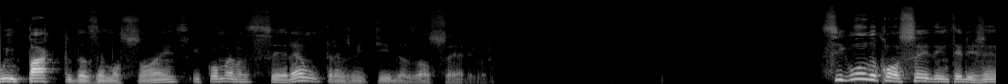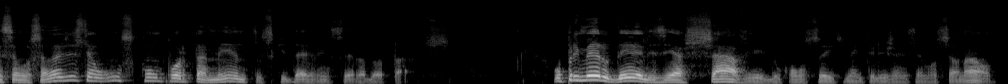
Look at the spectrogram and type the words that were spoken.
o impacto das emoções e como elas serão transmitidas ao cérebro. Segundo o conceito de inteligência emocional, existem alguns comportamentos que devem ser adotados. O primeiro deles, e a chave do conceito da inteligência emocional,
